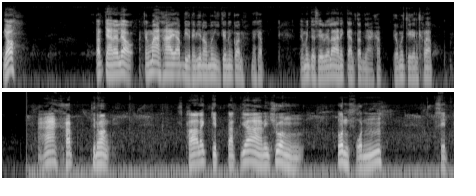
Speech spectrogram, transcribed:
เดี๋ยว ตัดหญ้าแล้วแล้ว จังมาทายอัปเดตให้พี่น้องเมืองอีกเทื่อหนึงก่อนนะครับเดี๋ยวมันจะเสียเวลาในการตัดหญ้าครับ เดี๋ยวมาเจอกันครับอ่าครับพี่น้อง ภารกิจตัดหญ้าในช่วงต้นฝน เสร็จไป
